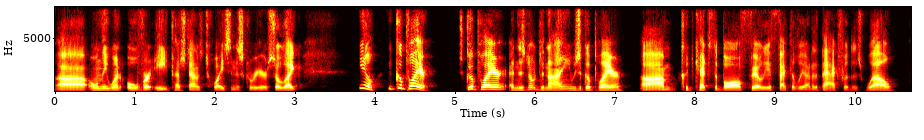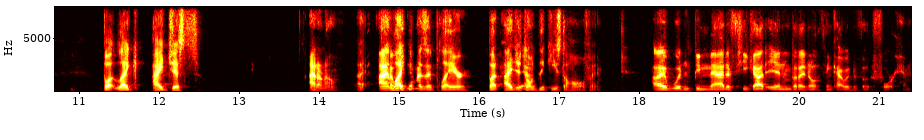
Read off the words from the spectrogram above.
Uh, only went over eight touchdowns twice in his career. So, like, you know, a good player. He's a good player, and there's no denying he was a good player. Um, could catch the ball fairly effectively out of the backfield as well. But like, I just, I don't know. I, I, I like him as a player, but I just Yeah. don't think he's the Hall of Fame. I wouldn't be mad if he got in, but I don't think I would vote for him.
